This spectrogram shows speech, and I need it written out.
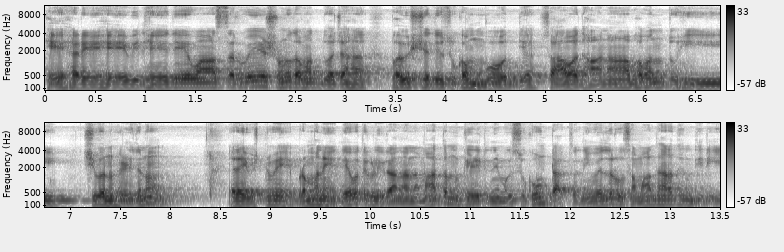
ಹೇ ಹರೇ ಹೇ ವಿಧೇ ದೇವಾ, ಸರ್ವೇ ಶೃಣುತಮಧ್ವಚ ಭವಿಷ್ಯತಿ ಸುಖಂ ಬೋಧ್ಯ, ಸಾವಧಾನ ಭವಂತು ಹೀ. ಶಿವನು ಹೇಳಿದನು ಎಲ್ಲ ವಿಷ್ಣುವೇ, ಬ್ರಹ್ಮನೇ, ದೇವತೆಗಳಿರ, ನನ್ನ ಮಾತನ್ನು ಕೇಳಿರಿ, ನಿಮಗೆ ಸುಖ ಉಂಟಾಗ್ತದೆ, ನೀವೆಲ್ಲರೂ ಸಮಾಧಾನದಿಂದಿರಿ.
